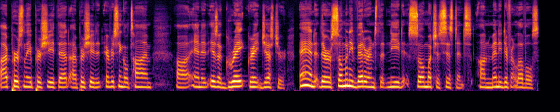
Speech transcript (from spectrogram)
I personally appreciate that. I appreciate it every single time. Uh, and it is a great, great gesture. And there are so many veterans that need so much assistance on many different levels,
